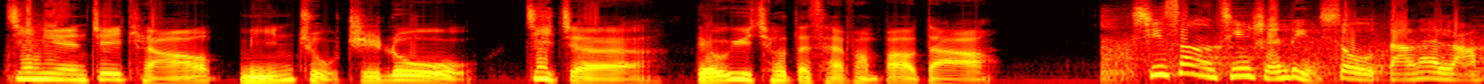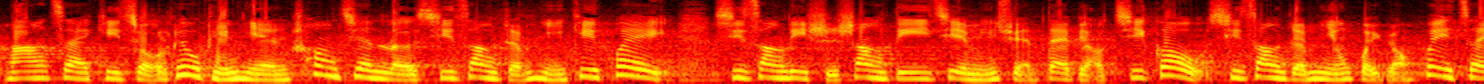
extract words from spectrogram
纪念这条民主之路。记者刘玉秋的采访报道。西藏精神领袖达赖喇嘛在一九六零年创建了西藏人民议会，西藏历史上第一届民选代表机构。西藏人民委员会在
